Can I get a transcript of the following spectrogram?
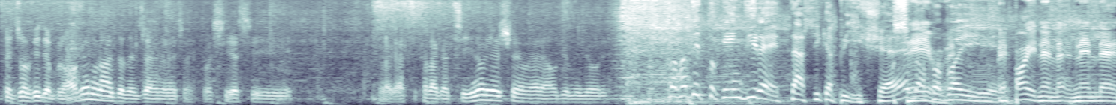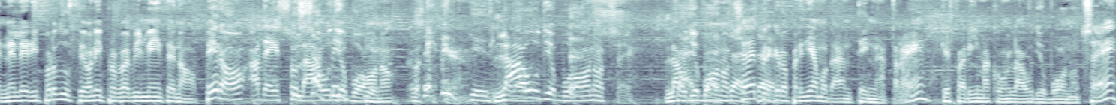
peggior video blogger, un audio del genere, cioè qualsiasi ragazzi, ragazzino riesce ad avere audio migliori. Ma va detto che in diretta si capisce, eh? Sì, dopo vabbè. poi... E poi nel- nel- nelle riproduzioni probabilmente no. Però adesso Chissà l'audio perché. buono. Sta L'audio buono c'è. L'audio C'è, buono c'è, c'è, c'è, perché lo prendiamo da Antenna 3, che fa rima con l'audio buono c'è.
